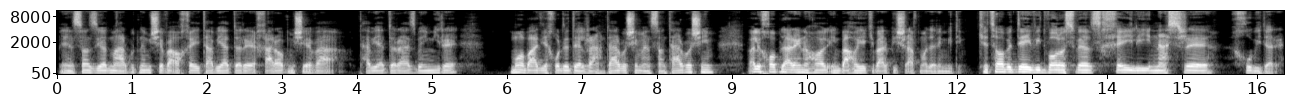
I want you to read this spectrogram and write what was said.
به انسان زیاد مربوط نمیشه و آخه طبیعت داره خراب میشه و طبیعت داره از بین میره. ما باید یه خورده دل رحمتر باشیم انسان تر باشیم. ولی خب در این حال این بهایی که برای پیشرفت ما داریم میدیم. کتاب دیوید والوس خیلی نصر خوبی داره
